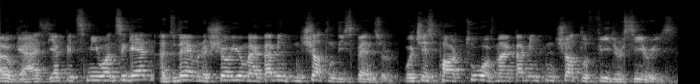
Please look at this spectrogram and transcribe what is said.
Hello guys, yep it's me once again and today I'm gonna show you my badminton shuttle dispenser which is part 2 of my badminton shuttle feeder series.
